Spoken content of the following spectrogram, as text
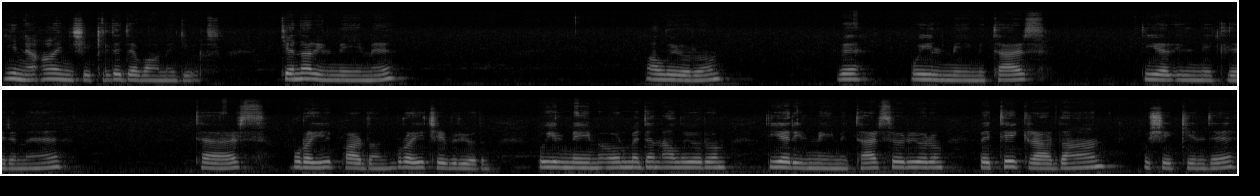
yine aynı şekilde devam ediyoruz. Kenar ilmeğimi alıyorum ve bu ilmeğimi ters diğer ilmeklerimi ters burayı pardon burayı çeviriyordum. Bu ilmeğimi örmeden alıyorum. Diğer ilmeğimi ters örüyorum ve tekrardan bu şekilde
